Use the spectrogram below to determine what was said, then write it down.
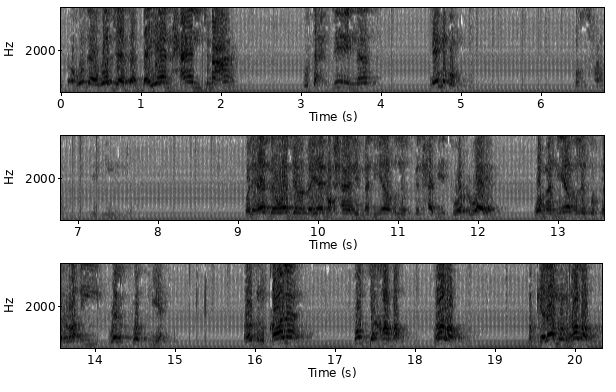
يبقى هنا وجب بيان حال الجماعات وتحذير الناس منهم. نصحا لدين الله. ولهذا وجب بيان حال من يغلط في الحديث والرواية ومن يغلط في الرأي والفتية. رجل قال فتية خطأ غلط وكلام غلط.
